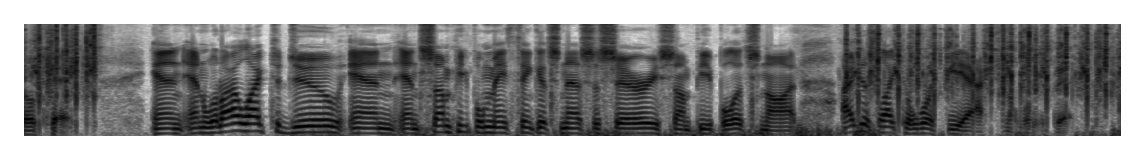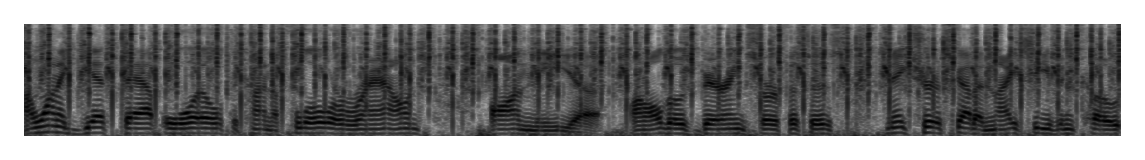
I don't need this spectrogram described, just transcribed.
Okay. And, and what I like to do, and, and some people may think it's necessary, some people it's not, I just like to work the action a little bit. I want to get that oil to kind of flow around on the uh, on all those bearing surfaces. Make sure it's got a nice even coat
